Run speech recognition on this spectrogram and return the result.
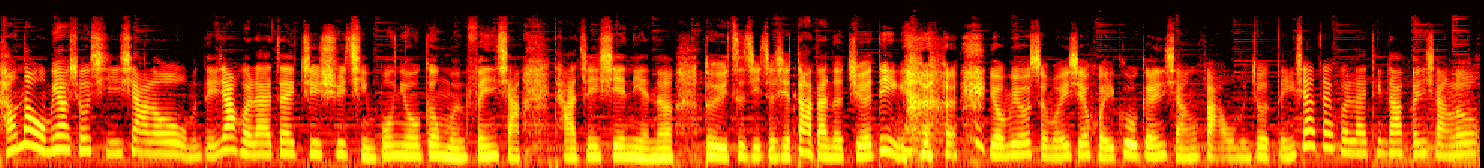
好，那我们要休息一下喽，我们等一下回来再继续请波妞跟我们分享他这些年呢，对于自己这些大胆的决定。有没有什么一些回顾跟想法？我们就等一下再回来听他分享喽。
